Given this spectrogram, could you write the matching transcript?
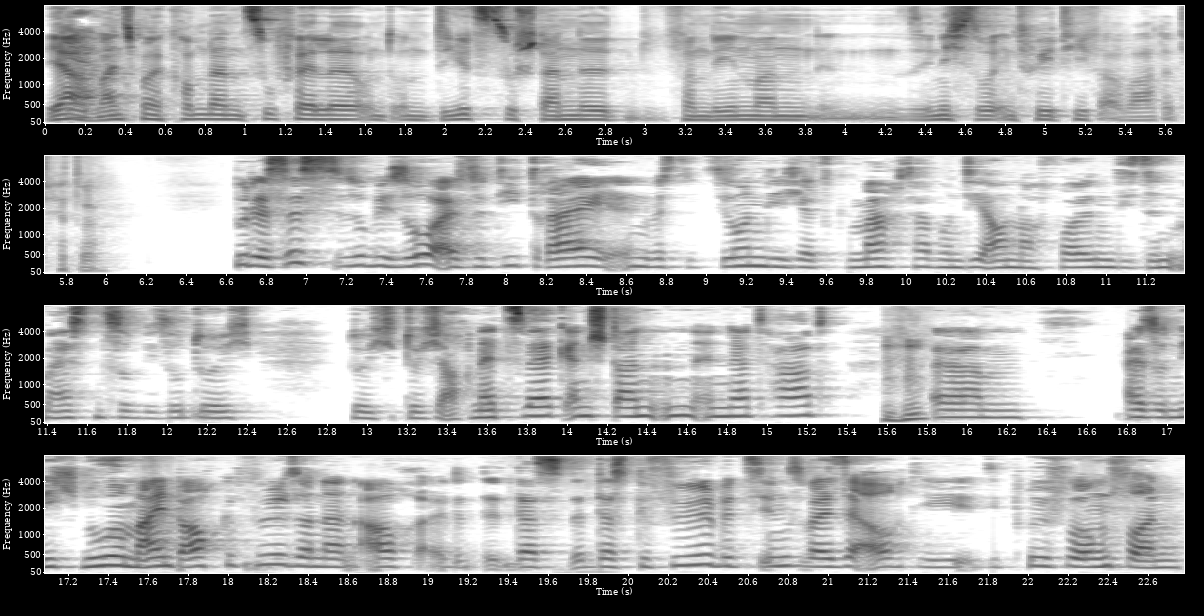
ja, Ja. manchmal kommen dann Zufälle und, und Deals zustande, von denen man sie nicht so intuitiv erwartet hätte. Du, das ist sowieso, also die drei Investitionen, die ich jetzt gemacht habe und die auch noch folgen, die sind meistens sowieso durch, durch, durch auch Netzwerk entstanden, in der Tat. Mhm. Ähm, also nicht nur mein Bauchgefühl, sondern auch äh, das, das Gefühl beziehungsweise auch die, die Prüfung von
